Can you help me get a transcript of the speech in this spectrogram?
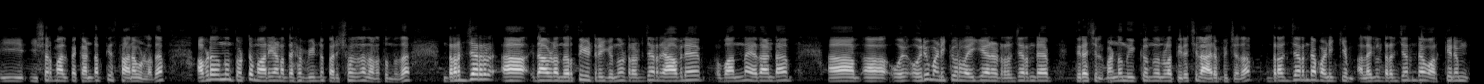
ഈ ഈശ്വർ മാൽപ്പെ കണ്ടെത്തിയ സ്ഥാനമുള്ളത്. അവിടെ നിന്നും തൊട്ട് മാറിയാണ് അദ്ദേഹം വീണ്ടും പരിശോധന നടത്തുന്നത്. ഡ്രഡ്ജർ ഇതവിടെ നിർത്തിയിട്ടിരിക്കുന്നു. ഡ്രഡ്ജർ രാവിലെ വന്ന ഏതാണ്ട് ഒരു- മണിക്കൂർ വൈകിയാണ് ഡ്രഡ്ജറിന്റെ തിരച്ചിൽ മണ്ണ് നീക്കുന്നതിനുള്ള തിരച്ചിൽ ആരംഭിച്ചത്. ഡ്രഡ്ജറിന്റെ പണിക്കും അല്ലെങ്കിൽ ഡ്രഡ്ജറിന്റെ വർക്കിനും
